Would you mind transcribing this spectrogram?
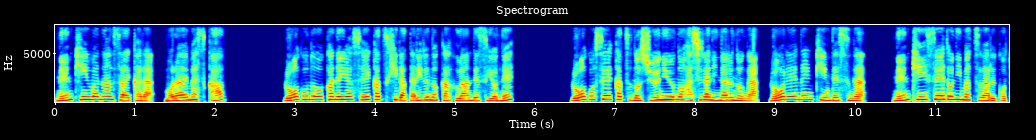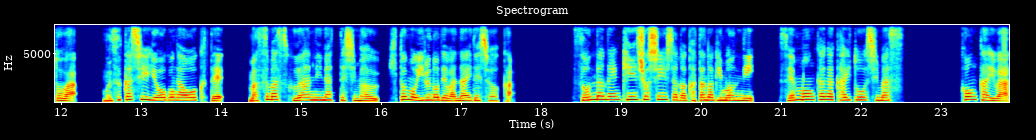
年金は何歳からもらえますか？老後のお金や生活費が足りるのか不安ですよね。老後生活の収入の柱になるのが老齢年金ですが、年金制度にまつわることは難しい用語が多くてますます不安になってしまう人もいるのではないでしょうか。そんな年金初心者の方の疑問に、専門家が回答します。今回は、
